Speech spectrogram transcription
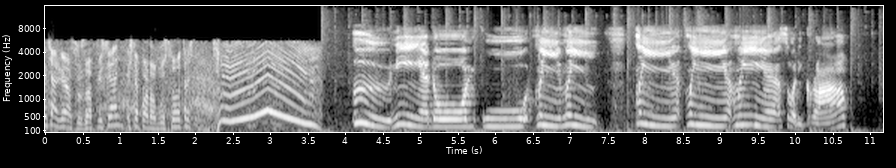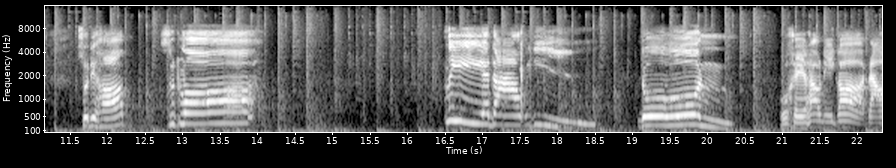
Muchas gracias, oficial. Este para vosotros. อื อนี่โดนกูนี่นี่นี่นี่นี่สวัสดีครับ สวัสดีครับ สุดหล่อนี่ดาวไปดิโดน โอเคเท่านี้ก็ดาว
